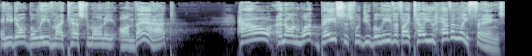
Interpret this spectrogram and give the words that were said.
and you don't believe my testimony on that, how and on what basis would you believe if I tell you heavenly things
